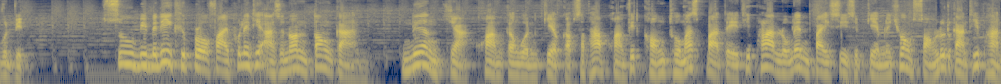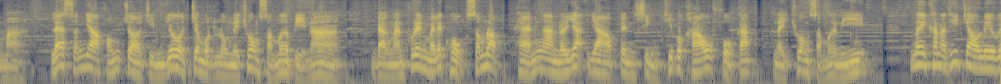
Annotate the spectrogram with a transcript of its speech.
วุดบิดซูบิเมดี้คือโปรไฟล์ผู้เล่นที่อาร์เซนอลต้องการ เนื่องจากความกังวลเกี่ยวกับสภาพความฟิตของโทมัสปาเต้ที่พลาดลงเล่นไป 40 เกมในช่วง 2 ฤดูกาลที่ผ่านมา และสัญญาของจอจินโยจะหมดลงในช่วงซัมเมอร์ปีหน้า ดังนั้นผู้เล่นหมายเลข 6สำหรับแผนงานระยะยาวเป็นสิ่งที่พวกเขาโฟกัสในช่วงซัมเมอร์นี้ ในขณะที่เจ้าเนเว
